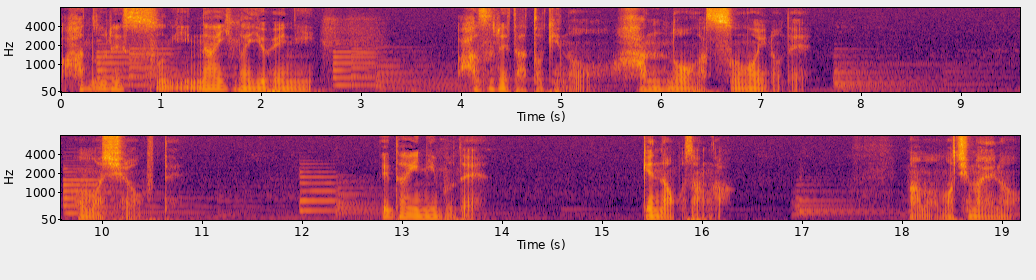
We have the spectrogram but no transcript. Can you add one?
外れすぎないがゆえに外れた時の反応がすごいので面白くて。で第2部で源直子さんがまあもう持ち前の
